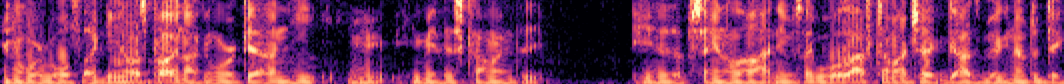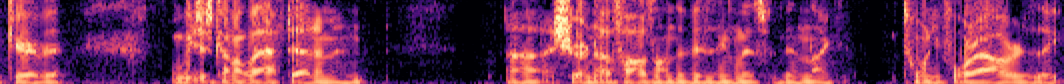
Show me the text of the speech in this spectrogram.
you know, we're both like, you know, it's probably not going to work out, and he he- made this comment that he ended up saying a lot, and he was like, well, last time I checked, God's big enough to take care of it. And we just kind of laughed at him, and uh, sure enough, I was on the visiting list within like 24 hours. They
